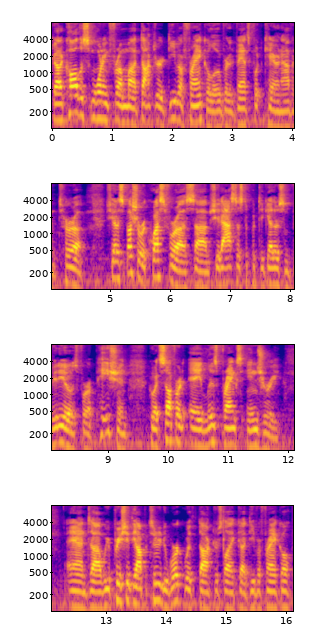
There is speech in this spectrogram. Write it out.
Got a call this morning from uh, Dr. Diva Frankel over at Advanced Foot Care in Aventura. She had a special request for us. Uh, she had asked us to put together some videos for a patient who had suffered a Lisfranc's injury. And uh, we appreciate the opportunity to work with doctors like uh, Diva Frankel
